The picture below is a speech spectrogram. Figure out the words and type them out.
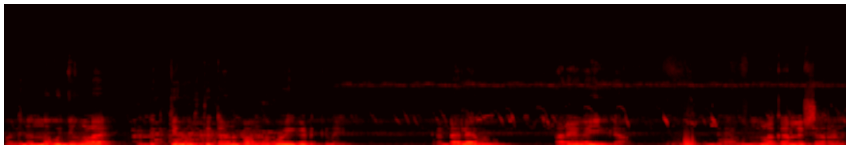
പതിനൊന്ന് കുഞ്ഞുങ്ങളെ ഒതുക്കി നിർത്തിയിട്ടാണ് ഇപ്പോൾ അമ്മ കോഴി കിടക്കണത് കണ്ടാലേ അറിയാൻ കഴിയില്ല കുഞ്ഞുങ്ങളൊക്കെ നല്ല ഉഷാറാണ്.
